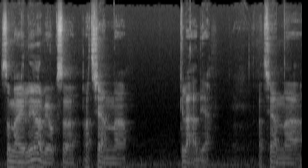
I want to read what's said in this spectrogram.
så möjliggör vi också att känna glädje. Att känna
